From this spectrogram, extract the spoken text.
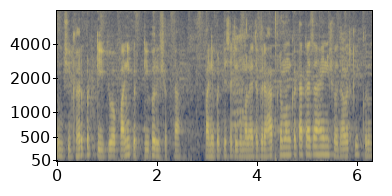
तुमची घरपट्टी किंवा पाणीपट्टी भरू शकता. पाणीपट्टीसाठी तुम्हाला इथं ग्राहक क्रमांक टाकायचा आहे आणि शोधावर क्लिक करून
